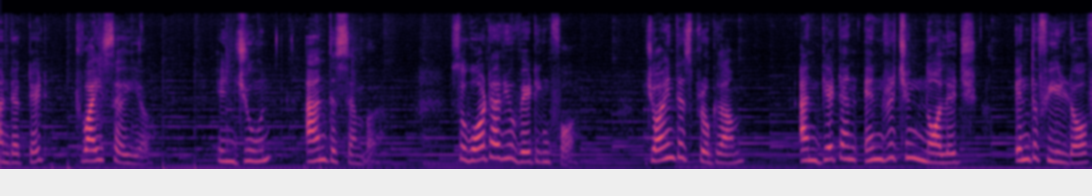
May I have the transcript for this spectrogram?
conducted twice a year in June and December. So what are you waiting for? Join this program and get an enriching knowledge in the field of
